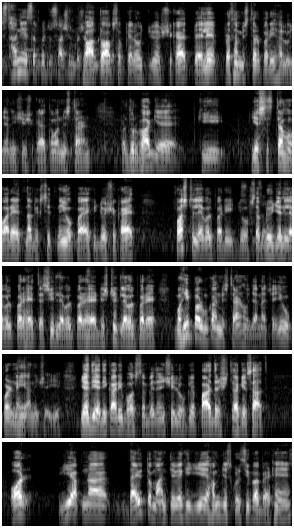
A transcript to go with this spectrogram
स्थानीय स्तर पर जो शासन प्रशासन बात तो आप सब कह रहे हो जो शिकायत पहले प्रथम स्तर पर ही हल हो जानी चाहिए शिकायतों का निस्तारण। पर दुर्भाग्य है कि ये सिस्टम हमारे इतना विकसित नहीं हो पाया कि जो शिकायत फ़र्स्ट लेवल पर ही जो सब डिवीज़न लेवल पर है तहसील लेवल पर है डिस्ट्रिक्ट लेवल पर है वहीं पर उनका निस्तारण हो जाना चाहिए ऊपर नहीं आनी चाहिए। यदि अधिकारी बहुत संवेदनशील होकर पारदर्शिता के साथ और ये अपना दायित्व तो मानते हुए कि ये हम जिस कुर्सी पर बैठे हैं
